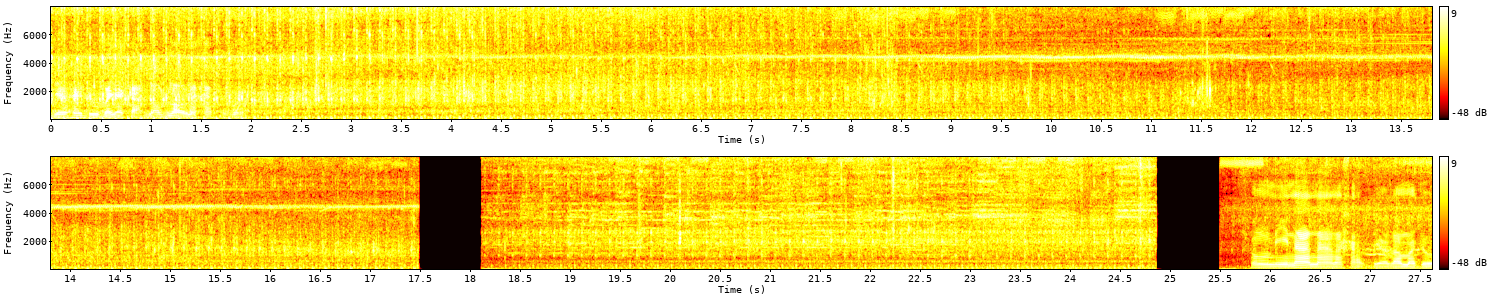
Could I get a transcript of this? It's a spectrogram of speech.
เดี๋ยวให้ดูบรรยากาศรอบๆนะครับผม หน้านานะครับ เดี๋ยวเรามาดู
